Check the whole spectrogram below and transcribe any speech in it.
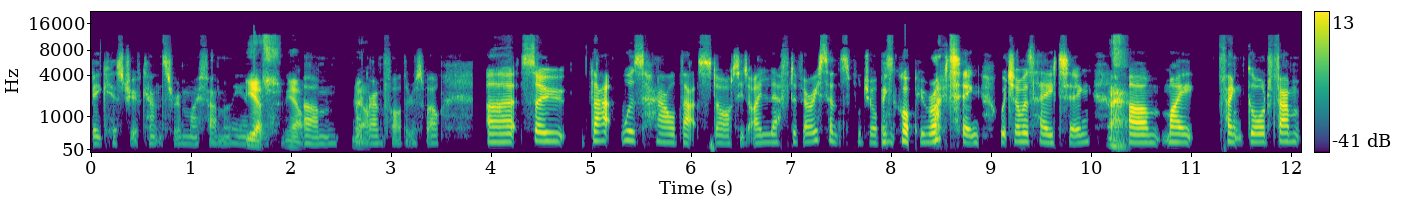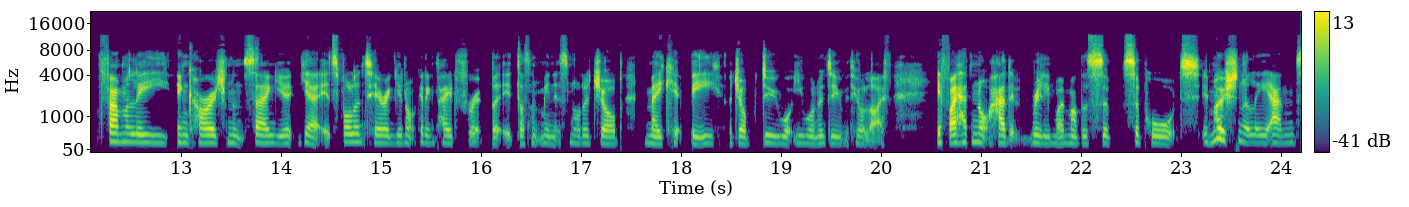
big history of cancer in my family. And, Yes, yeah. um, my Yeah. grandfather as well. Uh, so that was how that started. I left a very sensible job in copywriting, which I was hating. Um, my thank God, fam- family encouragement saying, yeah, it's volunteering, you're not getting paid for it, but it doesn't mean it's not a job. Make it be a job, do what you want to do with your life. If I had not had really my mother's su- support emotionally and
